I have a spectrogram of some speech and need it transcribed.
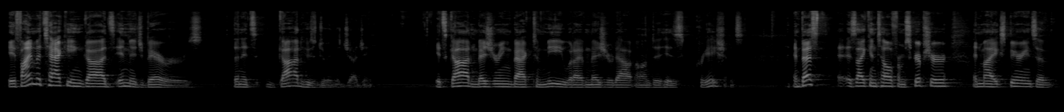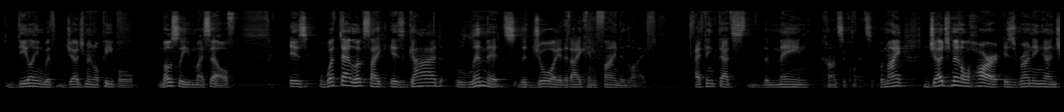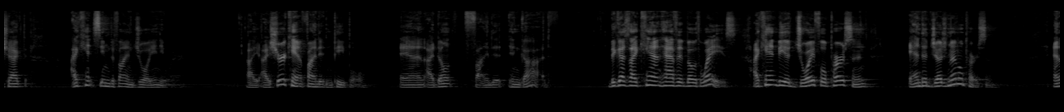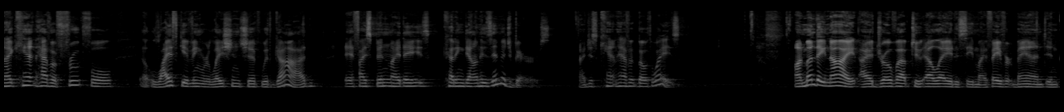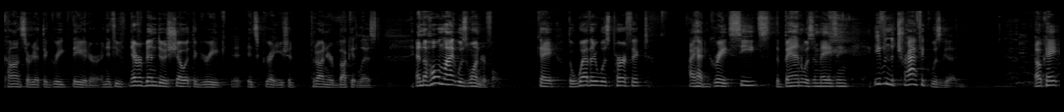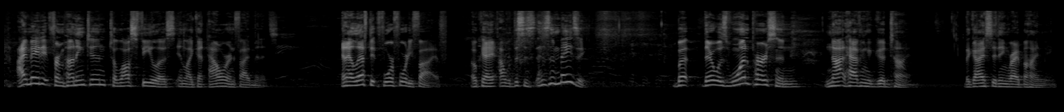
If I'm attacking God's image bearers, then it's God who's doing the judging. It's God measuring back to me what I've measured out onto his creations. And best as I can tell from scripture and my experience of dealing with judgmental people, mostly myself, is what that looks like is God limits the joy that I can find in life. I think that's the main consequence. When my judgmental heart is running unchecked, I can't seem to find joy anywhere. I, I sure can't find it in people, and I don't find it in God because I can't have it both ways. I can't be a joyful person and a judgmental person. And I can't have a fruitful, uh, life giving relationship with God if I spend my days cutting down his image bearers. I just can't have it both ways. On Monday night, I drove up to LA to see my favorite band in concert at the Greek Theater. And if you've never been to a show at the Greek, it's great. You should put it on your bucket list. And the whole night was wonderful. Okay, the weather was perfect. I had great seats. The band was amazing. Even the traffic was good. Okay, I made it from Huntington to Los Feliz in like an hour and five minutes, and I left at 4:45. Okay, I, this is this is amazing. But there was one person not having a good time. The guy sitting right behind me.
